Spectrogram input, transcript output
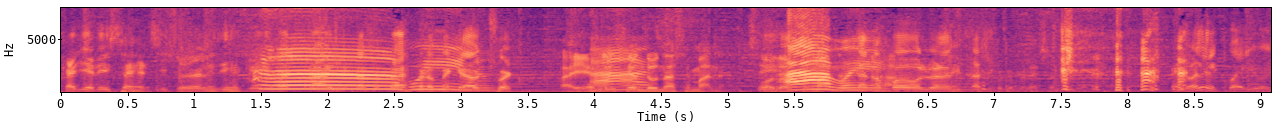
Que ayer hice ejercicio. Yo les dije que iba a Ah, otra vez, pero me he quedado bueno. chueco. Ahí es Ah, lesión de una semana. Sí. o dos Ah, semanas. bueno. Ya no puedo volver al gimnasio porque me lesioné. me duele el cuello. ¿eh?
